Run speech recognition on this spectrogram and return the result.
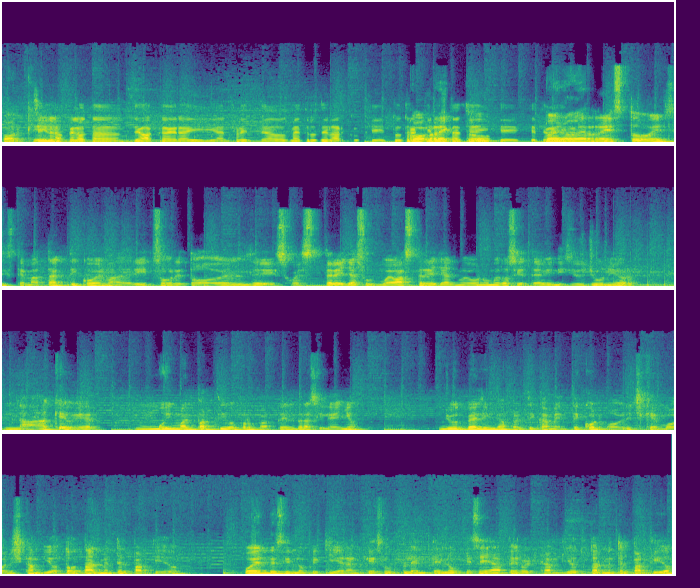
Porque Sí, la pelota te va a caer ahí al frente a dos metros del arco que tú tranquilo ahí Correcto, que, te Pero el resto, el sistema táctico del Madrid, sobre todo el de su estrella, su nueva estrella, el nuevo número 7 de Vinicius Junior, nada que ver. Muy mal partido por parte del brasileño. Jude Bellingham prácticamente con Modric, que Modric cambió totalmente el partido. Pueden decir lo que quieran, que suplente, lo que sea, pero él cambió totalmente el partido.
